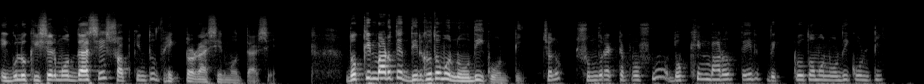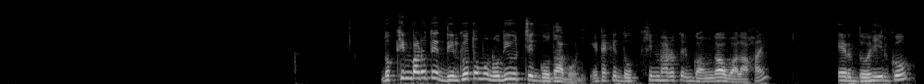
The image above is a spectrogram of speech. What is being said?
এগুলো কিসের মধ্যে আসে? সব কিন্তু ভেক্টর রাশির মধ্যে আসে। দক্ষিণ ভারতের দীর্ঘতম নদী কোনটি? চলো, সুন্দর একটা প্রশ্ন। দক্ষিণ ভারতের দীর্ঘতম নদী কোনটি? দক্ষিণ ভারতের দীর্ঘতম নদী হচ্ছে গোদাবরী। এটাকে দক্ষিণ ভারতের গঙ্গাও বলা হয়। এর দৈর্ঘ্য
